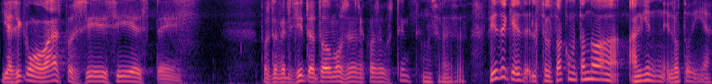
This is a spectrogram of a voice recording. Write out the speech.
Y así como vas, pues sí, sí, este, pues te felicito de todos modos en esa cosa, Agustín. Muchas gracias. Fíjese que se lo estaba comentando a alguien el otro día,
